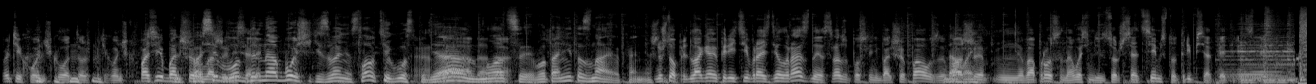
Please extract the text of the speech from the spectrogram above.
Потихонечку, вот тоже потихонечку. Спасибо большое. Спасибо. Вот дальнобойщики звонят. Слава тебе, Господи, а, а да, молодцы. Да. Вот они-то знают, конечно. Ну что, предлагаю перейти в раздел «Разные» сразу после небольшой паузы. Давай. Ваши вопросы на 8 967 103 55 33.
